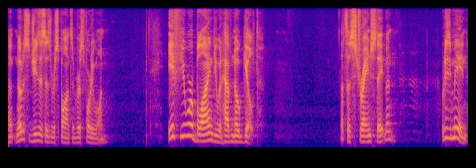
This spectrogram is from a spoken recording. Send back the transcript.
Now, notice Jesus' response in verse 41. If you were blind, you would have no guilt. That's a strange statement. What does he mean?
